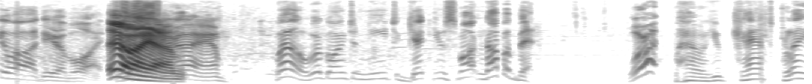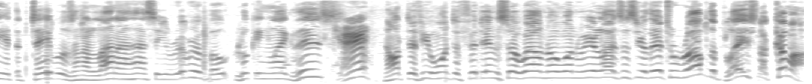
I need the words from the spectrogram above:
you are, dear boy. There I am. Here I am. Well, we're going to need to get you smartened up a bit. What? Well, you can't play at the tables on a Lannahechee riverboat looking like this. Can't? Not if you want to fit in so well no one realizes you're there to rob the place. Now, come on.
